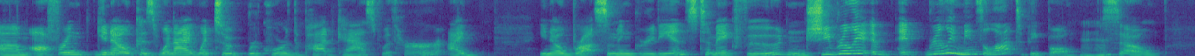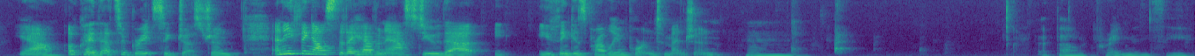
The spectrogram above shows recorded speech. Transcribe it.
um, offering, you know, because when I went to record the podcast with her, I, you know, brought some ingredients to make food, and she really, it, it really means a lot to people. Mm-hmm. So, yeah, okay, that's a great suggestion. Anything else that I haven't asked you that y- you think is probably important to mention? Hmm. About pregnancy.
